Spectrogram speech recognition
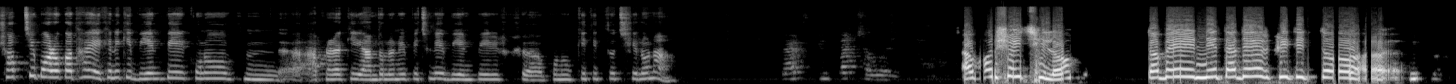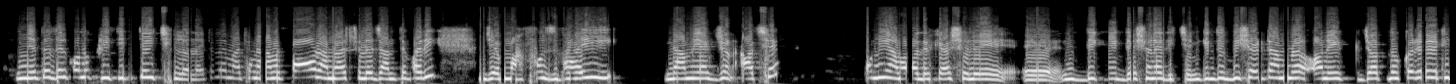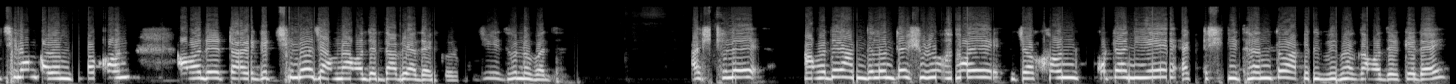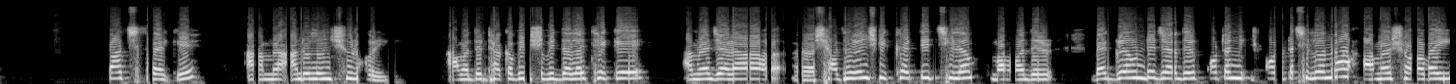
সবচেয়ে বড় কথা, এখানে কি বিএনপির কোনো আপনারা কি আন্দোলনের পিছনে বিএনপির কোনো কৃতিত্ব ছিল না? অবশ্যই ছিল। তবে নেতাদের কৃতিত্ব, নেতাদের কোনো কৃতিত্বই ছিল না। এটা মাঠে নামার পর আমরা আসলে জানতে পারি যে মাহফুজ ভাই নামে একজন আছে। উনি আমাদেরকে আসলে দিক নির্দেশনা দিচ্ছেন। কিন্তু বিষয়টা আমরা অনেক যত্ন করে রেখেছিলাম, কারণ তখন আমাদের টার্গেট ছিল যে আমরা আমাদের দাবি আদায় করব। জি, ধন্যবাদ। আসলে আমাদের আন্দোলনটা শুরু হয় যখন কোটা নিয়ে একটা সিদ্ধান্ত আপিল বিভাগ আমাদেরকে দেয়। পাঁচ তারিখে আমরা আন্দোলন শুরু করি। আমাদের ঢাকা বিশ্ববিদ্যালয় থেকে আমরা যারা সাধারণ শিক্ষার্থী ছিলাম বা আমাদের ব্যাকগ্রাউন্ডে যাদের কোটা কোটা ছিল না, আমরা সবাই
